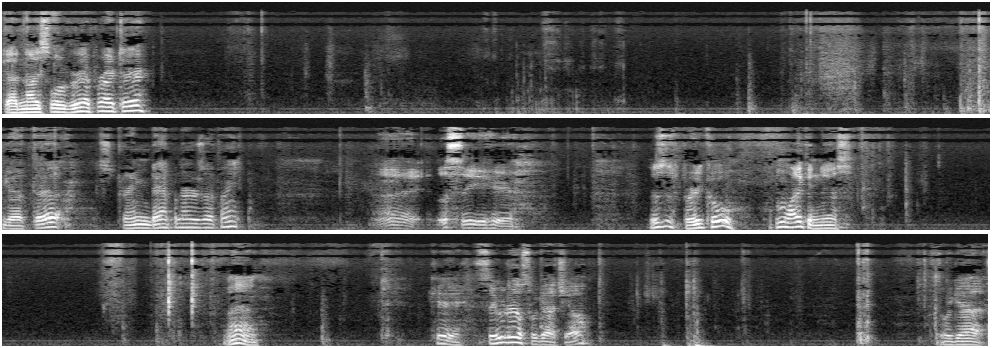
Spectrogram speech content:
Got a nice little grip right there. Got that. String dampeners, I think. Alright, let's see here. This is pretty cool. I'm liking this. Man. Okay, see what else we got, y'all. We got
